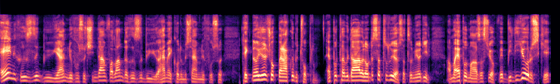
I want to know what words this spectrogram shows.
en hızlı büyüyen nüfusu. Çin'den falan da hızlı büyüyor hem ekonomisi hem nüfusu. Teknolojide çok meraklı bir toplum. Apple tabii daha evvel orada satılıyor, satılmıyor değil. Ama Apple mağazası yok ve biliyoruz ki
